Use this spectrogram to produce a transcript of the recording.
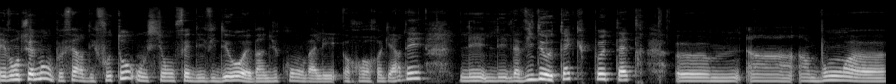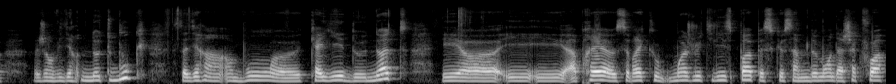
Éventuellement, on peut faire des photos ou si on fait des vidéos, et eh ben, du coup, on va les re-regarder. la vidéothèque peut être un, bon, j'ai envie de dire, notebook, c'est-à-dire un, bon cahier de notes. Et, et après, c'est vrai que moi, je l'utilise pas parce que ça me demande à chaque fois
